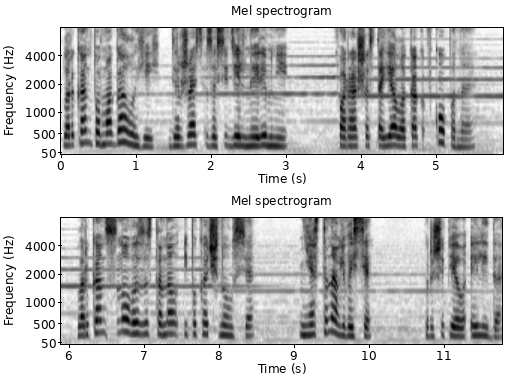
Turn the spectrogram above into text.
Ларкан помогал ей, держась за сидельные ремни. Фараша стояла как вкопанная. Ларкан снова застонал и покачнулся. «Не останавливайся!» – прошипела Элида.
